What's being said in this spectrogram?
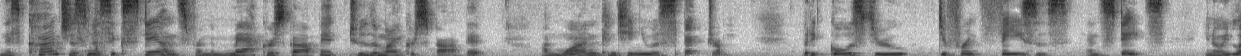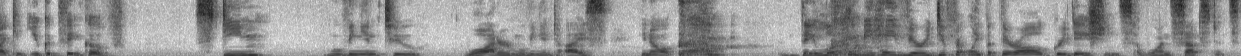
This consciousness extends from the macroscopic to the microscopic on one continuous spectrum, but it goes through different phases and states. You know, like you could think of steam moving into water, moving into ice. You know, they look and behave very differently, but they're all gradations of one substance.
